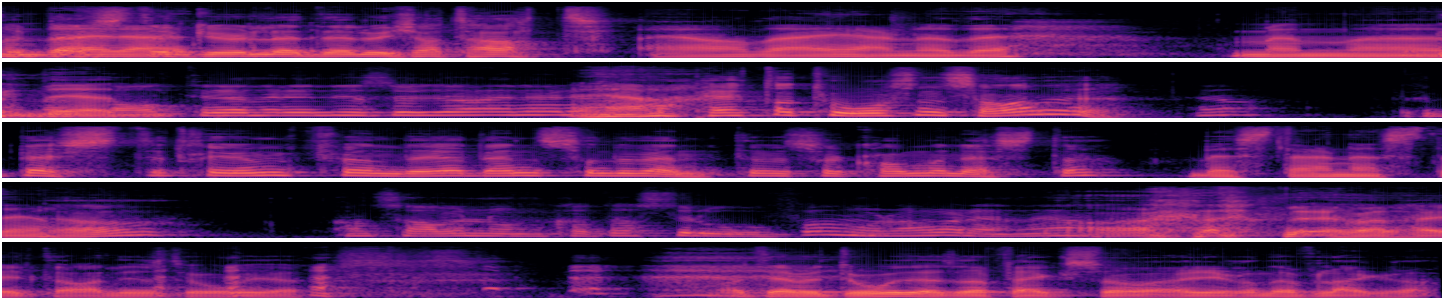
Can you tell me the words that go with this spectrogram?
Det beste er- gullet er det du ikke har tatt. Ja, det er gjerne det. Men uh, det Mentaltrener inne i studio her, eller? Ja, Petter Thoresen sa det. Ja. Den beste triumfen det er den som du venter, så kommer neste. beste er neste, ja. Ja, Han sa vel noe om katastrofe? Hvordan var den? Ja? Ja, det var en helt annen historie. Og TV 2 det som fikk så ørene flagra.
